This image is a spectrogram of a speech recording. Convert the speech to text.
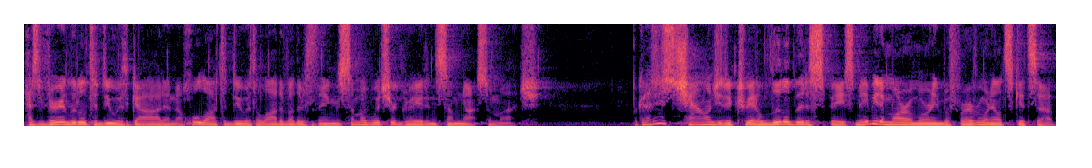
has very little to do with God and a whole lot to do with a lot of other things, some of which are great and some not so much. But could I just challenge you to create a little bit of space, maybe tomorrow morning before everyone else gets up,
